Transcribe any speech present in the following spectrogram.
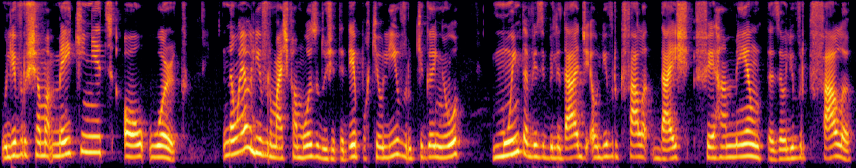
O livro chama Making It All Work. Não é o livro mais famoso do GTD, porque é o livro que ganhou muita visibilidade é o livro que fala das ferramentas, é o livro que fala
